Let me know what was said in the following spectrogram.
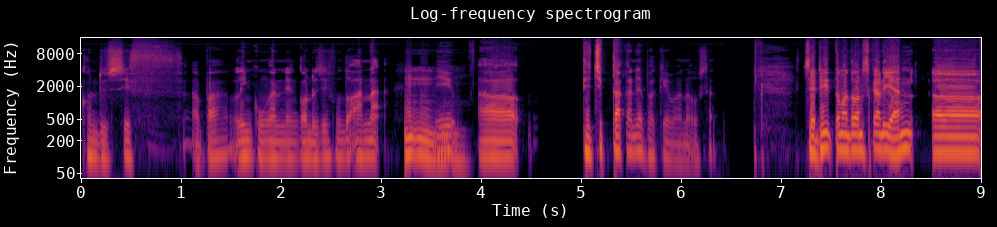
kondusif apa lingkungan yang kondusif untuk anak. Mm-mm. Ini eh, diciptakannya bagaimana Ustaz? Jadi teman-teman sekalian, eh,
